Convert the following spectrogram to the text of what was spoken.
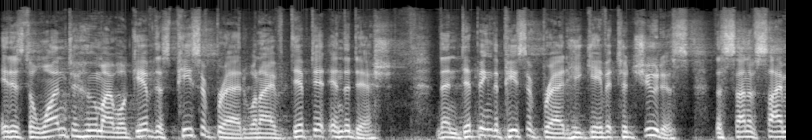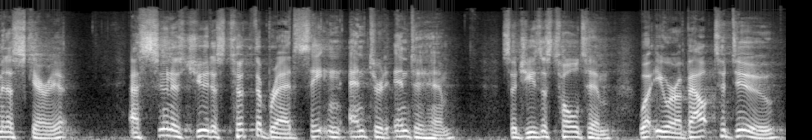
It is the one to whom I will give this piece of bread when I have dipped it in the dish. Then, dipping the piece of bread, he gave it to Judas, the son of Simon Iscariot. As soon as Judas took the bread, Satan entered into him. So Jesus told him, What you are about to do,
